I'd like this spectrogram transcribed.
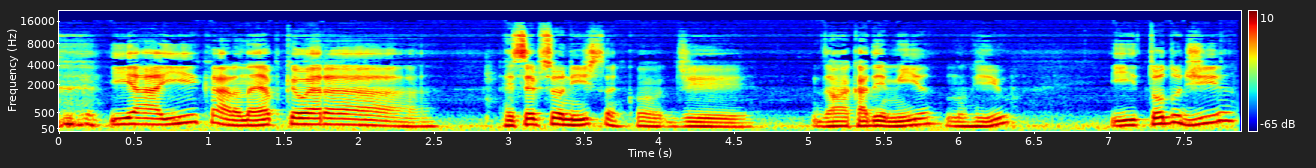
e aí, cara, na época eu era recepcionista de, de uma academia no Rio. E todo dia,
